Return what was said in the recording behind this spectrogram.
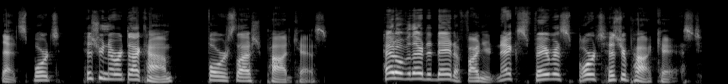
that's sportshistorynetwork.com forward slash podcasts. Head over there today to find your next favorite sports history podcast.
